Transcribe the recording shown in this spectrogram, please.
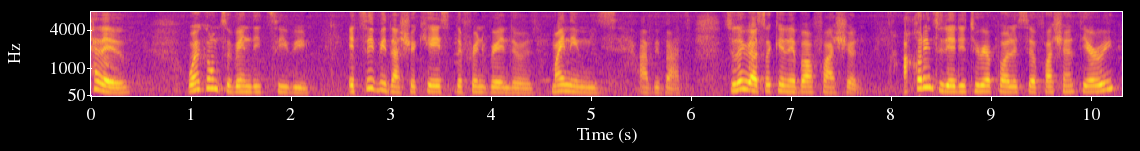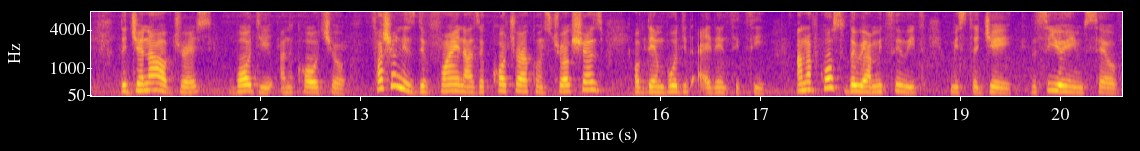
Hello, welcome to Venditt TV, a TV that showcases different vendors. My name is Abibat. Today we are talking about fashion. According to the editorial policy of fashion theory, the genre of dress, body, and culture, fashion is defined as the cultural constructions of the embodied identity. And of course, today we are meeting with Mr. J, the CEO himself.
